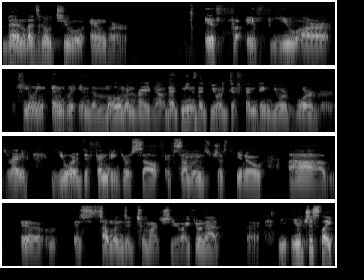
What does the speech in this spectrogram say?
Then let's go to anger. If if you are feeling angry in the moment right now, that means that you're defending your borders, right? You are defending yourself if someone's just, you know, uh, if someone did too much to you, like you're not uh, you're just like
